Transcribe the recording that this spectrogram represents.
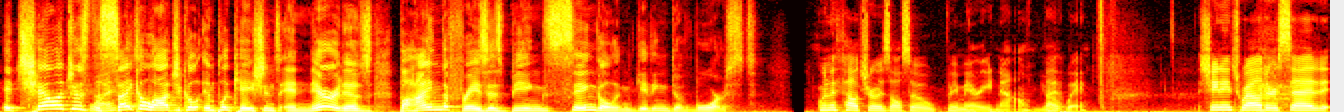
it challenges the psychological implications and narratives behind the phrases being single and getting divorced. Gwyneth Paltrow is also remarried now, by the way. Shane H. Wilder said,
